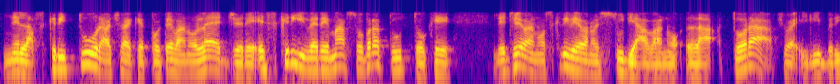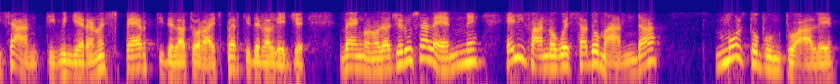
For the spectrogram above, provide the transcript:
nella scrittura, cioè che potevano leggere e scrivere, ma soprattutto che leggevano, scrivevano e studiavano la Torah, cioè i libri santi, quindi erano esperti della Torah, esperti della legge. Vengono da Gerusalemme e gli fanno questa domanda molto puntuale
